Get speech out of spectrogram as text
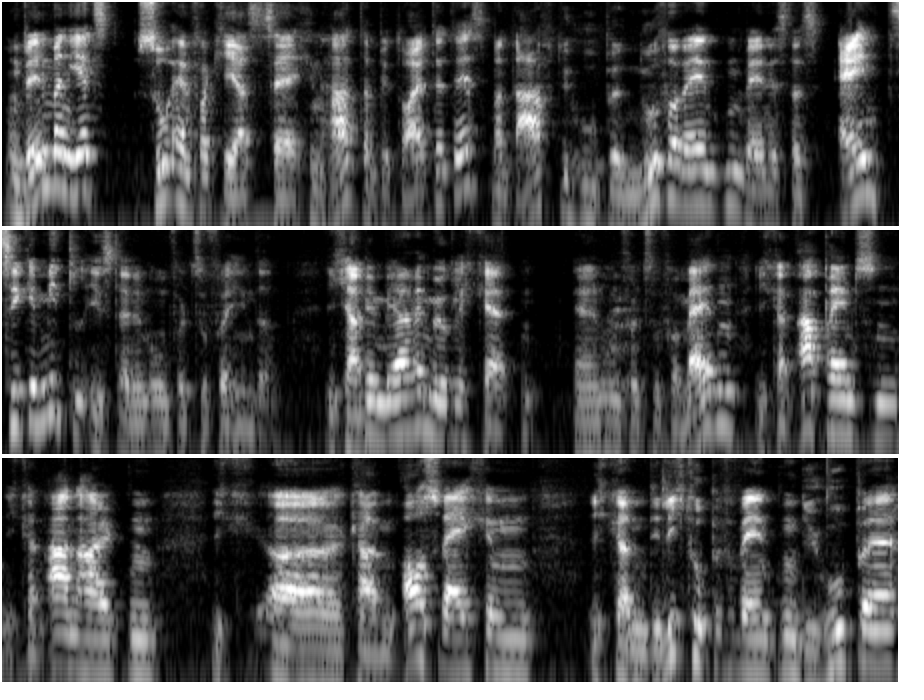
Und wenn man jetzt so ein Verkehrszeichen hat, dann bedeutet es, man darf die Hupe nur verwenden, wenn es das einzige Mittel ist, einen Unfall zu verhindern. Ich habe mehrere Möglichkeiten, einen Unfall zu vermeiden. Ich kann abbremsen, ich kann anhalten, ich äh, kann ausweichen, ich kann die Lichthupe verwenden, die Hupe.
